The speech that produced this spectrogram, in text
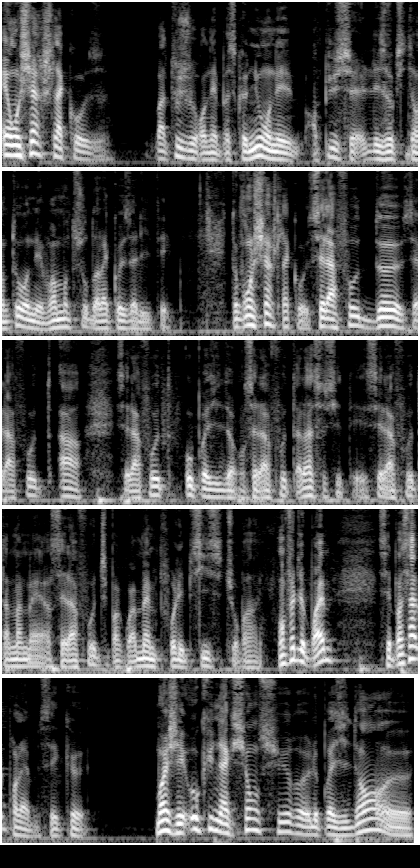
et on cherche la cause. Bah, toujours, on est parce que nous, on est en plus les occidentaux, on est vraiment toujours dans la causalité. Donc on cherche la cause. C'est la faute de, c'est la faute à, c'est la faute au président, c'est la faute à la société, c'est la faute à ma mère, c'est la faute, je sais pas quoi, même pour les psys, c'est toujours pareil. En fait, le problème, c'est pas ça le problème, c'est que Moi, j'ai aucune action sur euh, le président, euh,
